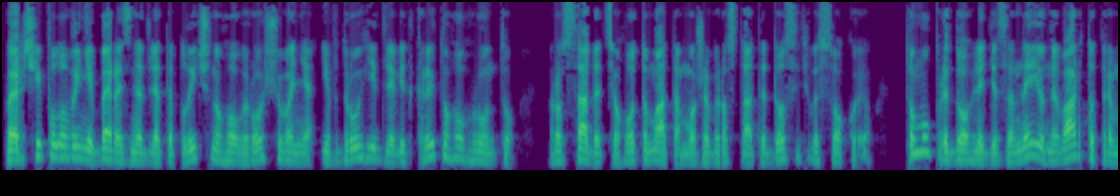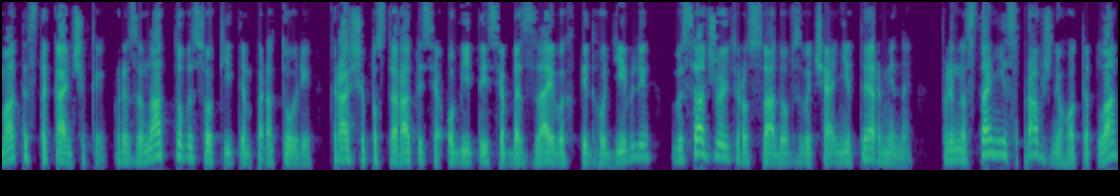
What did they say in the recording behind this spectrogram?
першій половині березня для тепличного вирощування і в другій для відкритого ґрунту. Розсада цього томата може виростати досить високою, тому при догляді за нею не варто тримати стаканчики при занадто високій температурі. Краще постаратися обійтися без зайвих підгодівлі, висаджують розсаду в звичайні терміни. При настанні справжнього тепла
